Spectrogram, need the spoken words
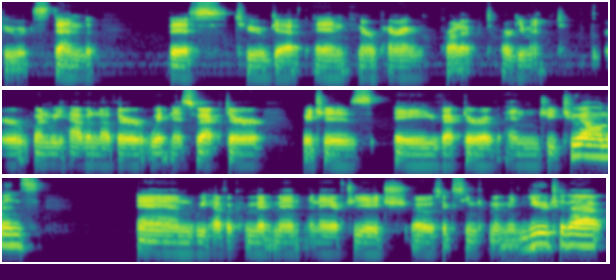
to extend this to get an inner pairing product argument. When we have another witness vector, which is a vector of ng2 elements, and we have a commitment, an AFGHO16 commitment U to that.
